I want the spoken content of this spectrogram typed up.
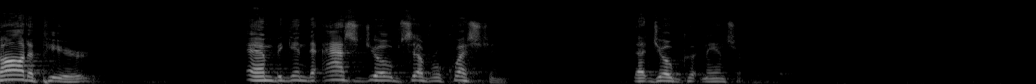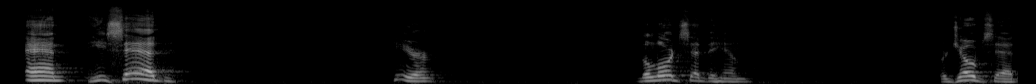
God appeared and began to ask Job several questions that Job couldn't answer. And he said here, the Lord said to him, or Job said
